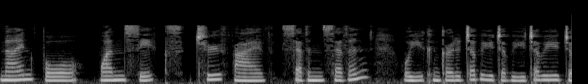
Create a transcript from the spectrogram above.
94162577 or you can go to www.tuv.org.au.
